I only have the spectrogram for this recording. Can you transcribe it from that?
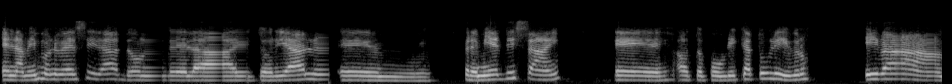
en la misma universidad donde la editorial eh, Premier Design, eh, autopublica tu libro, iba,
